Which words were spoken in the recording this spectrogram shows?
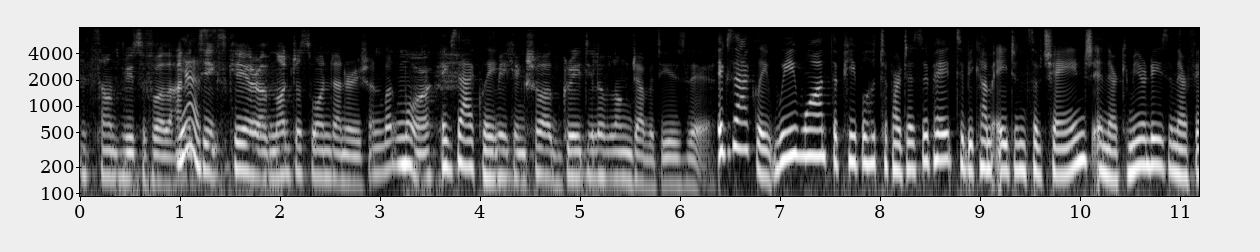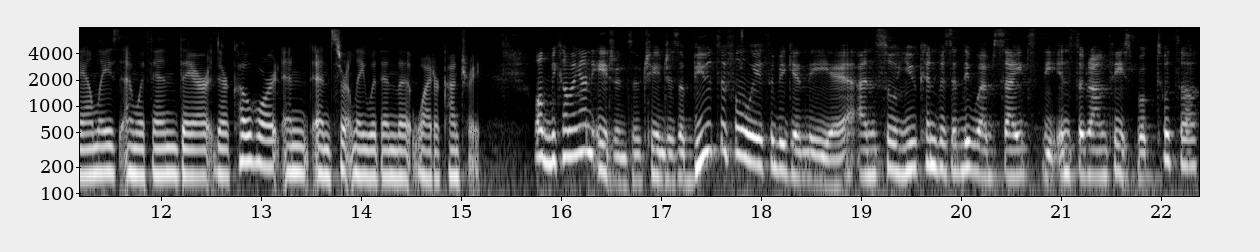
It sounds beautiful. And yes. it takes care of not just one generation, but more. Exactly. Making sure a great deal of longevity is there. Exactly. We want the people who, to participate to become agents of change in their communities, in their families, and within their, their cohort, and, and certainly within the wider country. Well, becoming an agent of change is a beautiful way to begin the year, and so you can visit the websites, the Instagram, Facebook, Twitter,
